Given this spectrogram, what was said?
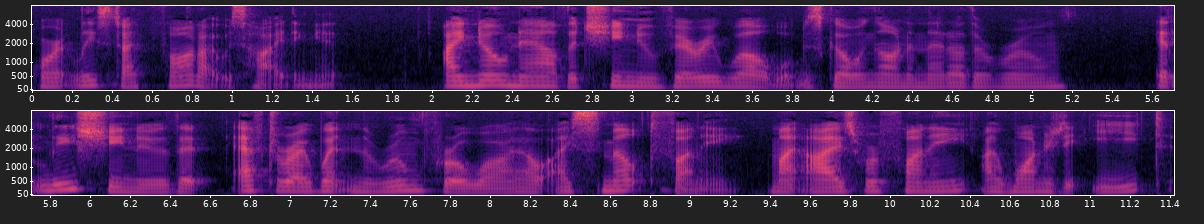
or at least I thought I was hiding it. I know now that she knew very well what was going on in that other room. At least she knew that after I went in the room for a while, I smelt funny, my eyes were funny, I wanted to eat,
